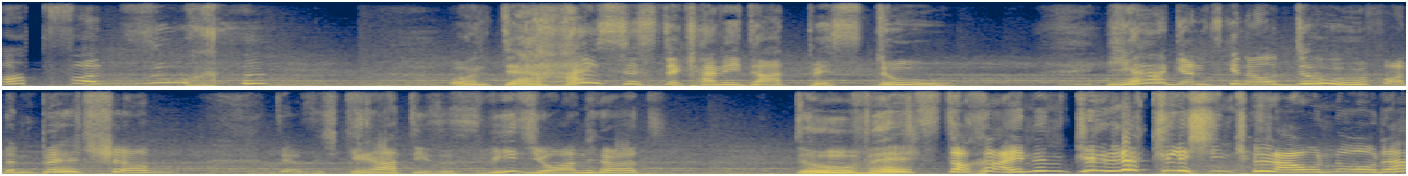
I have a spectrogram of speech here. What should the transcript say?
Opfern suche. Und der heißeste Kandidat bist du. Ja, ganz genau du vor dem Bildschirm, der sich gerade dieses Video anhört. Du willst doch einen glücklichen Clown, oder?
